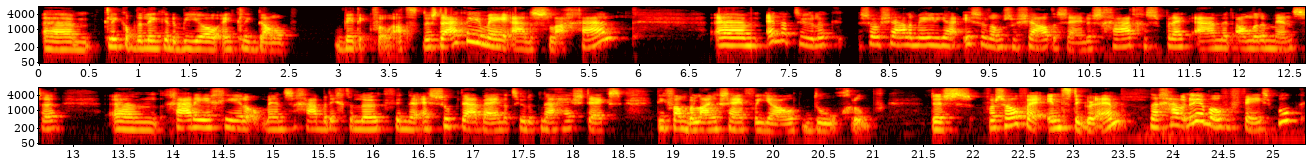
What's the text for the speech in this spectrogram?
um, klik op de link in de bio en klik dan op weet ik veel wat. Dus daar kun je mee aan de slag gaan. Um, en natuurlijk, sociale media is er om sociaal te zijn. Dus ga het gesprek aan met andere mensen. Um, ga reageren op mensen, ga berichten leuk vinden en zoek daarbij natuurlijk naar hashtags die van belang zijn voor jouw doelgroep. Dus voor zover Instagram. Dan gaan we het nu hebben over Facebook.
